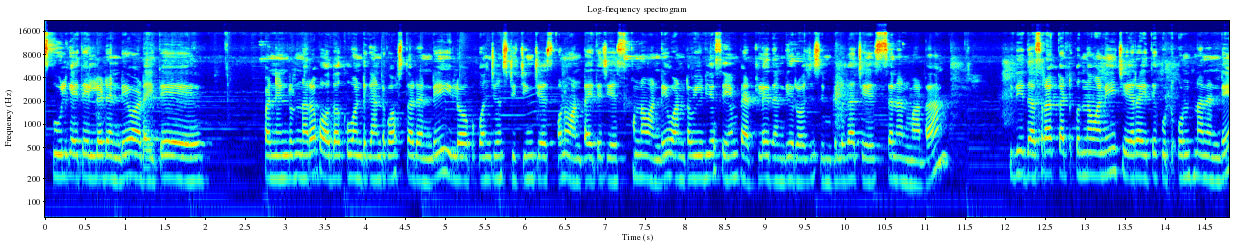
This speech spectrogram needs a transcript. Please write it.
స్కూల్కి అయితే వెళ్ళాడండి. వాడైతే పన్నెండున్నర పోదాకు ఒంటి గంటకు వస్తాడండి. ఈ లోపు కొంచెం స్టిచ్చింగ్ చేసుకొని వంట అయితే చేసుకున్నామండి. వంట వీడియోస్ ఏం పెట్టలేదండి. ఈరోజు సింపుల్గా చేస్తానమాట ఇది దసరాకు కట్టుకుందామని చీర అయితే కుట్టుకుంటున్నానండి.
